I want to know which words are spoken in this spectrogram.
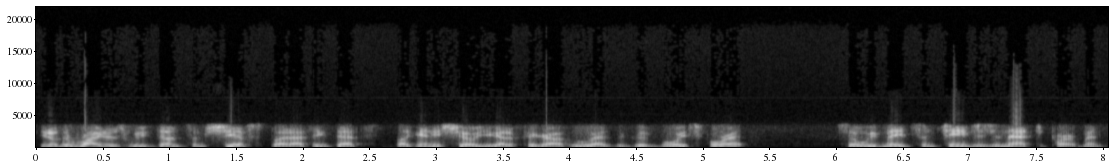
You know, the writers we've done some shifts, but I think that's like any show. You got to figure out who has the good voice for it. So we've made some changes in that department.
